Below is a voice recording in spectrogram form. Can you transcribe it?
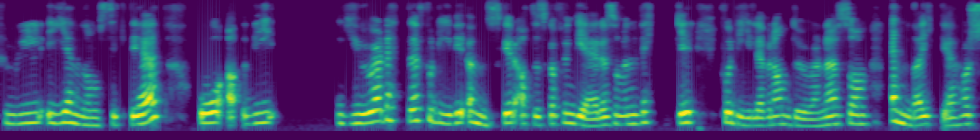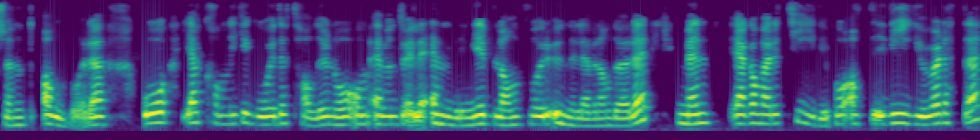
full gjennomsiktighet. Og vi gjør dette fordi vi ønsker at det skal fungere som en vekker for de leverandørene som enda ikke har skjønt alvoret. Og jeg kan ikke gå i detaljer nå om eventuelle endringer blant våre underleverandører, men jeg kan være tydelig på at vi gjør dette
